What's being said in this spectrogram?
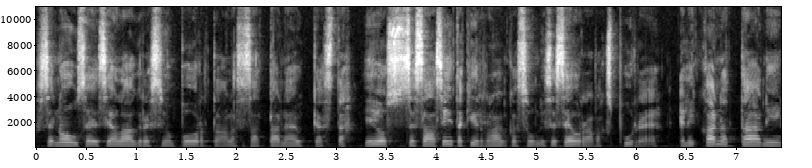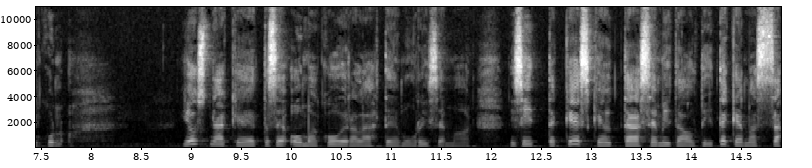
se nousee siellä aggression portaalla, se saattaa näykkästä. Ja jos se saa siitäkin rankaisun, niin se seuraavaksi puree. Eli kannattaa niin kuin jos näkee, että se oma koira lähtee murisemaan, niin sitten keskeyttää se, mitä oltiin tekemässä,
